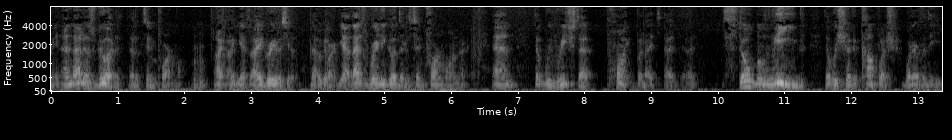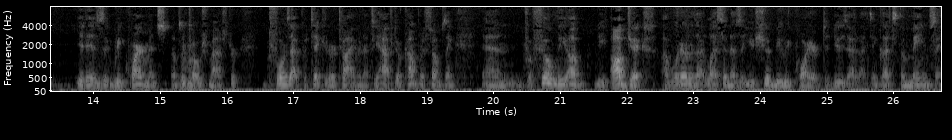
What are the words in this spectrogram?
I mean, and that is good that it's informal. Mm-hmm. I, I, yes, I agree with you that okay. part. Yeah, that's really good that it's informal and and that we've reached that point. But I, I, I still believe that we should accomplish whatever the it is the requirements of the mm-hmm. Toastmaster for that particular time. And if you have to accomplish something, and fulfill the ob- the objects of whatever that lesson is that you should be required to do that. I think that's the main thing.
